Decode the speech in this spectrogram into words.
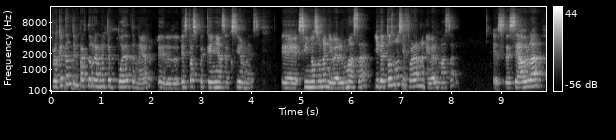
pero ¿qué tanto impacto realmente puede tener el, estas pequeñas acciones? Eh, si no son a nivel masa. Y de todos modos, si fueran a nivel masa, este, se habla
